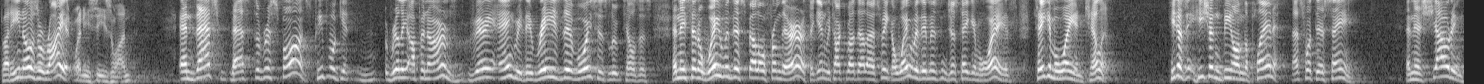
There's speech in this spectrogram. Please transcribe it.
but he knows a riot when he sees one. And that's, that's the response. People get really up in arms, very angry. They raise their voices, Luke tells us. And they said, Away with this fellow from the earth. Again, we talked about that last week. Away with him isn't just take him away, it's take him away and kill him. He, doesn't, he shouldn't be on the planet. That's what they're saying. And they're shouting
